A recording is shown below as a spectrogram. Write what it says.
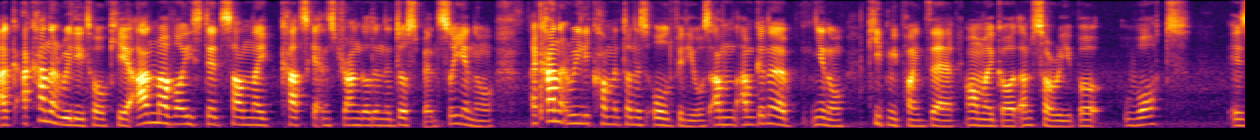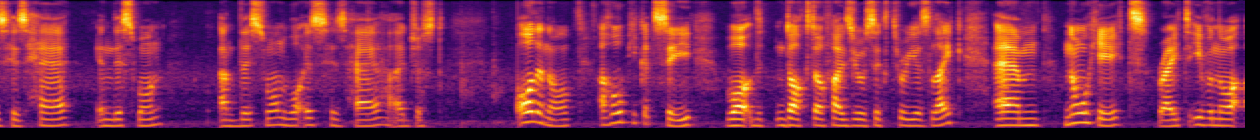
I, I kind of really talk here, and my voice did sound like cats getting strangled in the dustbin. So you know, I cannot really comment on his old videos. I'm I'm gonna you know keep me point there. Oh my god, I'm sorry, but what is his hair in this one, and this one? What is his hair? I just all in all, I hope you could see what the Darkstar 5063 is like. Um, no hate, right? Even though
